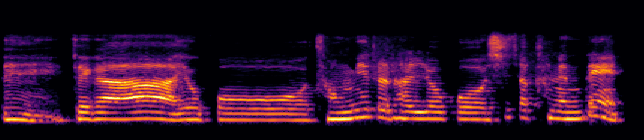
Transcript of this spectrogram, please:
네 제가 요거 정리를 하려고 시작하는데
